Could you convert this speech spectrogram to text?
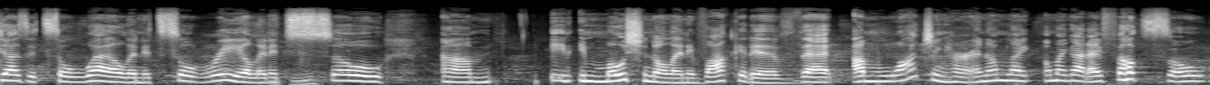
does it so well, and it's so real, and it's so. Um, emotional and evocative that I'm watching her and I'm like, oh my God, I felt so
